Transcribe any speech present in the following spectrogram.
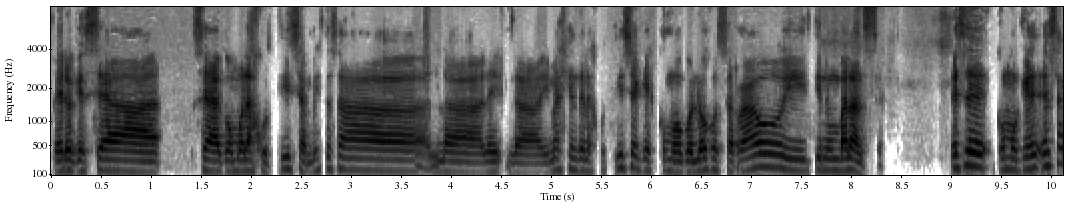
Pero que sea sea como la justicia. ¿Han visto esa, la, la, imagen de la justicia que es como con los ojos cerrados y tiene un balance? Ese, como que esa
